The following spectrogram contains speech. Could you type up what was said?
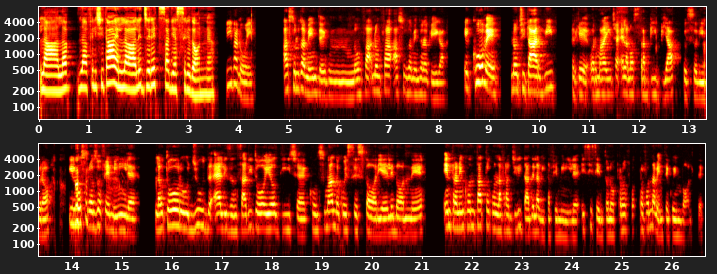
La, la, la felicità e la leggerezza di essere donne. Viva noi! Assolutamente, mhmm, non fa, non fa assolutamente una piega. E come non citarvi, perché ormai cioè, è la nostra Bibbia questo libro, Il mostruoso femminile. L'autore Jude Ellison Sadie Doyle dice, consumando queste storie, le donne entrano in contatto con la fragilità della vita femminile e si sentono prof- profondamente coinvolte.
